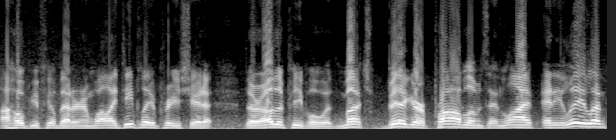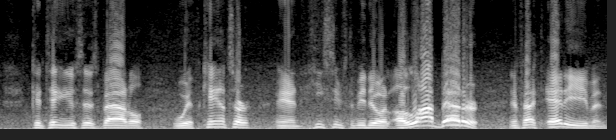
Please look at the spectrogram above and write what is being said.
I hope you feel better. And while I deeply appreciate it, there are other people with much bigger problems in life. Eddie Leland continues his battle with cancer, and he seems to be doing a lot better. In fact, Eddie even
